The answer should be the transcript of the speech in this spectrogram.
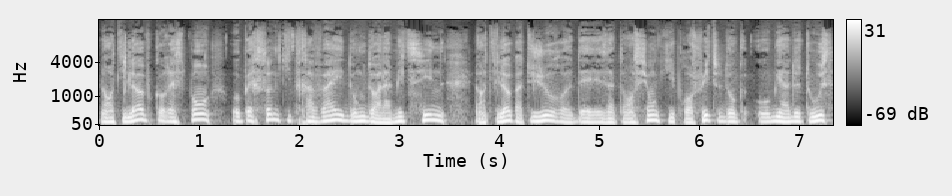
L'antilope correspond aux personnes qui travaillent donc dans la médecine. L'antilope a toujours des intentions qui profitent donc au bien de tous.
